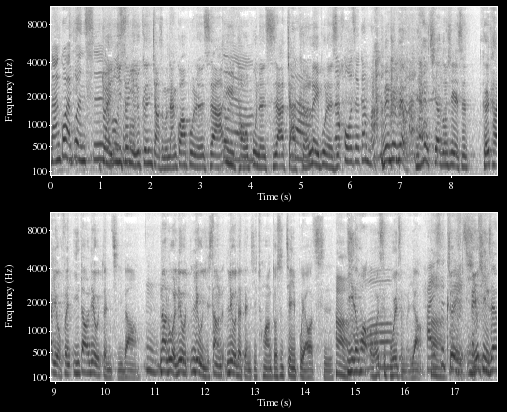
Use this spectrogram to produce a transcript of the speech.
南瓜也不能吃。对，医生也就跟你讲什么南瓜不能吃啊，芋头不能吃啊，甲壳类不能吃。那活着干嘛？没有没有没有，你还有。其他东西也是，可是它有分一到六等级的。嗯，那如果六六以上六的等级，通常都是建议不要吃。啊，一的话偶尔吃不会怎么样，还是可以。尤其你在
